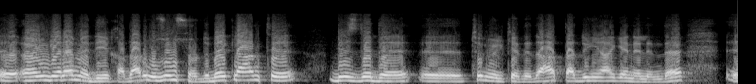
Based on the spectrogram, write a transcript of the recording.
e, öngöremediği kadar uzun sürdü. Beklenti bizde de e, tüm ülkede de hatta dünya genelinde e,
